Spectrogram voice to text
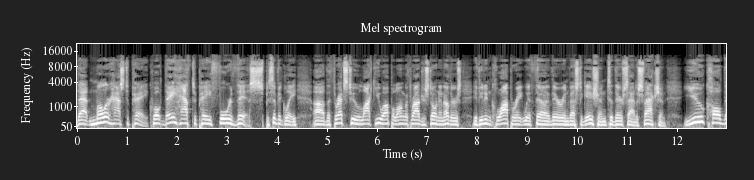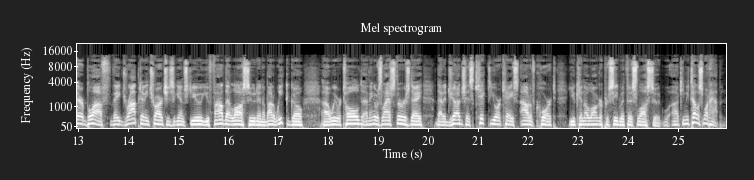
that Mueller has to pay. Quote, they have to pay for this, specifically uh, the threats to lock you up along with Roger Stone and others if you didn't cooperate with uh, their investigation to their satisfaction. You called their bluff. They dropped any charges against you. You filed that lawsuit, and about a week ago, uh, we were told, I think it was last Thursday, that a judge has kicked your case out of court. You can no longer proceed with this lawsuit. Uh, can you tell us what happened?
